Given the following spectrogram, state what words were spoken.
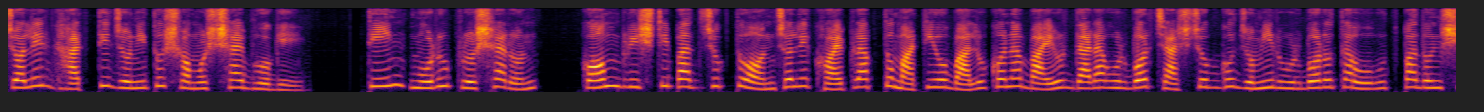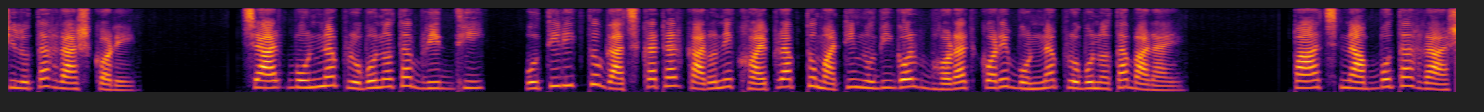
জলের ঘাটতিজনিত সমস্যায় ভোগে। তিন, মরু প্রসারণ, কম বৃষ্টিপাতযুক্ত অঞ্চলে ক্ষয়প্রাপ্ত মাটি ও বালুকণা বায়ুর দ্বারা উর্বর চাষযোগ্য জমির উর্বরতা ও উৎপাদনশীলতা হ্রাস করে। চার, বন্যা প্রবণতা বৃদ্ধি, অতিরিক্ত গাছ কাটার কারণে ক্ষয়প্রাপ্ত মাটি নদীগর্ভ ভরাট করে বন্যা প্রবণতা বাড়ায়। পাঁচ, নাব্যতা হ্রাস,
